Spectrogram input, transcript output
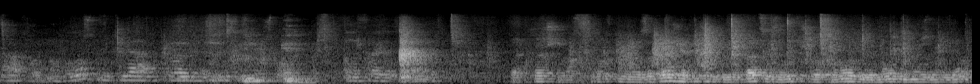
за одноголосно для проведення слова. Так, перше у нас про е, затвердження технічної документації за внутрішнього встановлення відновлення меж земельних ділянок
